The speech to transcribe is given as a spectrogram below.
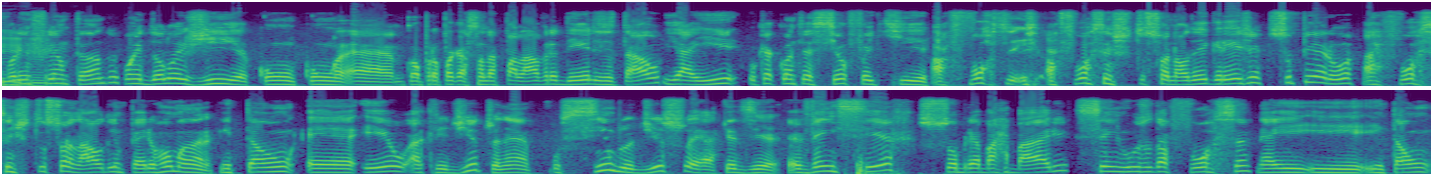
Foram Uhum. enfrentando com ideologia, com, com, é, com a propagação da palavra deles e tal, e aí o que aconteceu foi que a força, a força institucional da igreja superou a força institucional do Império Romano. Então, é, eu acredito, né, o símbolo disso é, quer dizer, é vencer sobre a barbárie sem uso da força, né, e, e então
